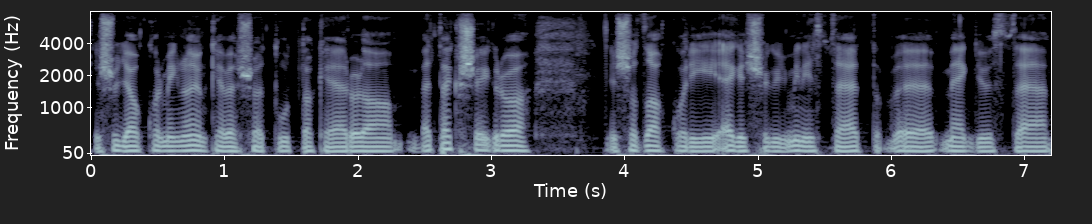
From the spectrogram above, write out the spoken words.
és ugye akkor még nagyon keveset tudtak erről a betegségről, és az akkori egészségügyminisztert meggyőzte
